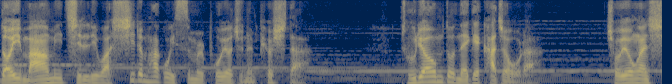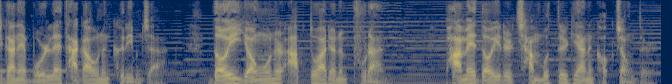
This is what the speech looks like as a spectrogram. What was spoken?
너희 마음이 진리와 씨름하고 있음을 보여주는 표시다. 두려움도 내게 가져오라. 조용한 시간에 몰래 다가오는 그림자, 너희 영혼을 압도하려는 불안, 밤에 너희를 잠 못 들게 하는 걱정들.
